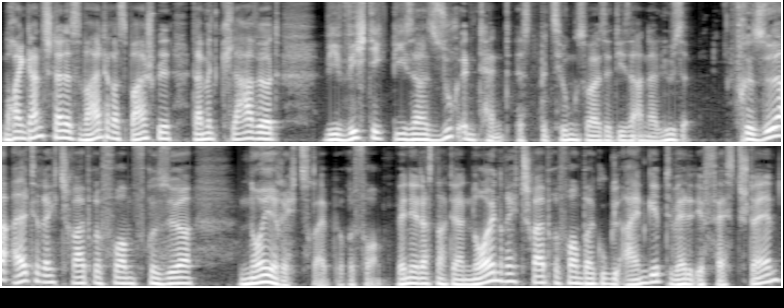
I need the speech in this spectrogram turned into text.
Noch ein ganz schnelles weiteres Beispiel, damit klar wird, wie wichtig dieser Suchintent ist, beziehungsweise diese Analyse. Friseur, alte Rechtschreibreform, Friseur, neue Rechtschreibreform. Wenn ihr das nach der neuen Rechtschreibreform bei Google eingibt, werdet ihr feststellen,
